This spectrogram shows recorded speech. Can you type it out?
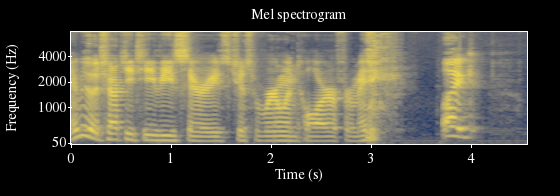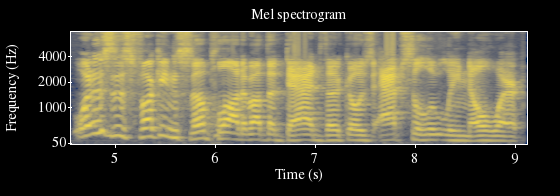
Maybe the Chucky TV series just ruined horror for me. like, what is this fucking subplot about the dad that goes absolutely nowhere?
